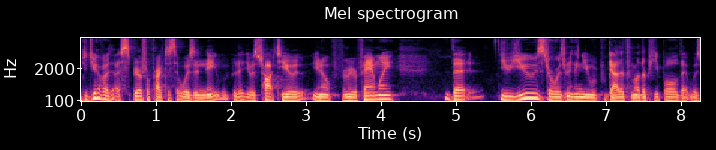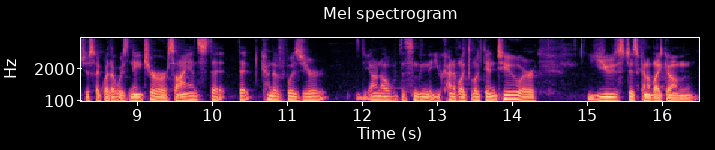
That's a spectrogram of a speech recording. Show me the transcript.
did you have a, a spiritual practice that was innate, that was taught to you, you know, from your family that you used or was anything you gathered from other people that was just like whether it was nature or science that that kind of was your I don't know, that's something that you kind of like looked into or used as kind of like um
